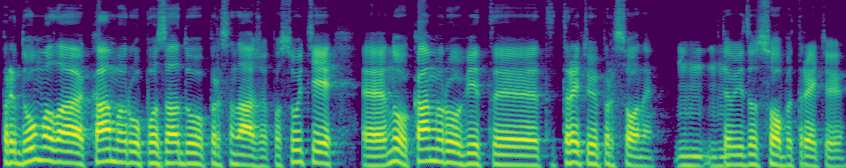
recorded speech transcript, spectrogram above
придумала камеру позаду персонажа. По суті, е, ну, камеру від е, третьої персони, т- від особи третьої.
